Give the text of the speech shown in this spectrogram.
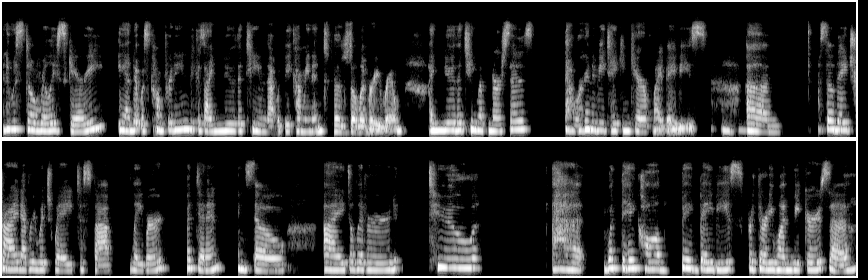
and it was still really scary. And it was comforting because I knew the team that would be coming into the delivery room. I knew the team of nurses that were going to be taking care of my babies. Mm-hmm. Um, so they tried every which way to stop labor, but didn't. And so I delivered two, uh, what they called big babies for 31 weekers a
